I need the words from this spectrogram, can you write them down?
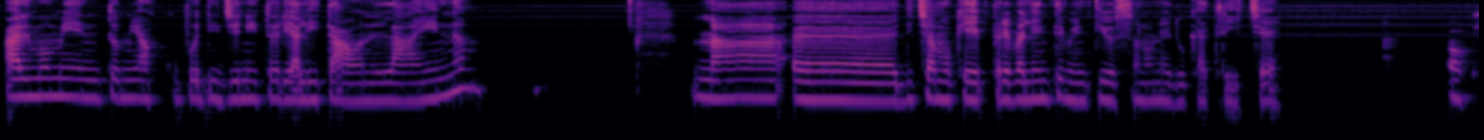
al momento mi occupo di genitorialità online, ma eh, diciamo che prevalentemente io sono un'educatrice. Ok,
